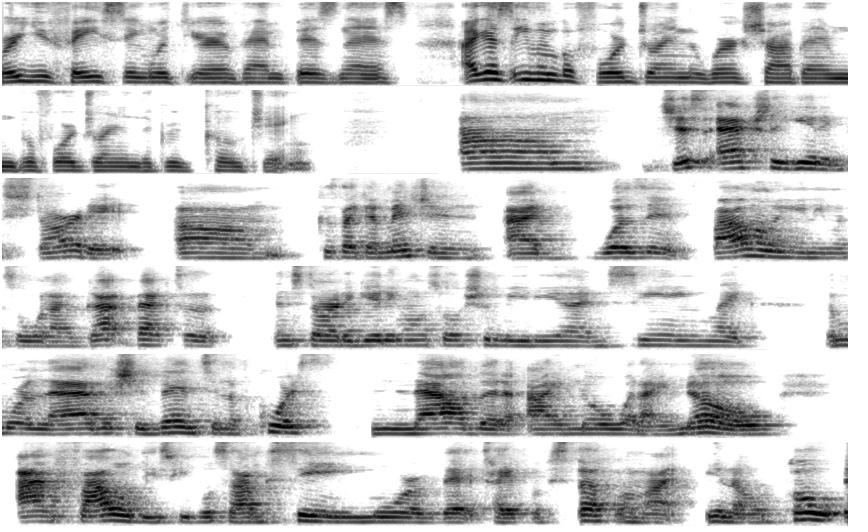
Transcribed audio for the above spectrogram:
were you facing with your event business? I guess even before joining the workshop and before joining the group coaching. Um, just actually getting started. Um, because like I mentioned, I wasn't following anyone. So when I got back to and started getting on social media and seeing like the more lavish events. And of course, now that I know what I know, I follow these people. So I'm seeing more of that type of stuff on my, you know, post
